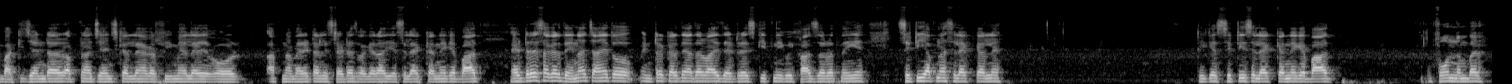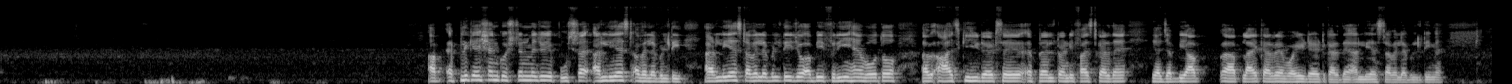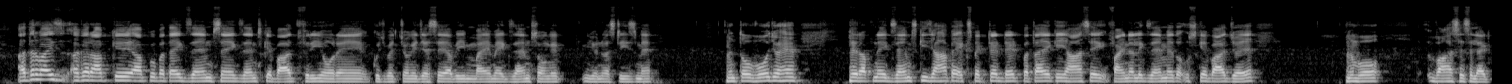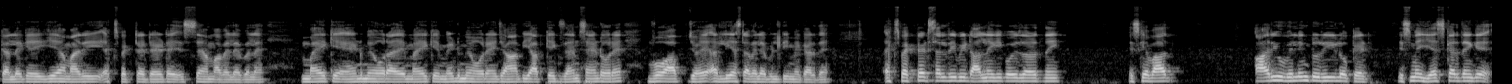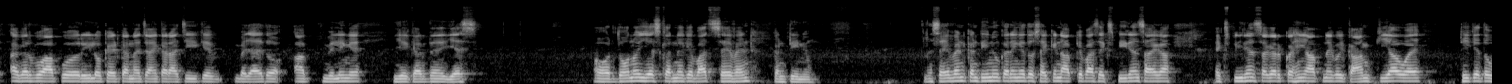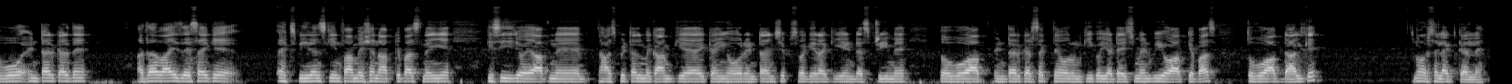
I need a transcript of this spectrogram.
बाकी जेंडर अपना चेंज कर लें, अगर फ़ीमेल है और अपना मैरिटल स्टेटस वगैरह ये सिलेक्ट करने के बाद एड्रेस अगर देना चाहें तो इंटर कर दें अदरवाइज़ एड्रेस की इतनी कोई ख़ास ज़रूरत नहीं है। सिटी अपना सिलेक्ट कर लें। ठीक है सिटी सेलेक्ट करने के बाद फ़ोन नंबर अब एप्लीकेशन क्वेश्चन में जो ये पूछ रहा है अर्लीस्ट अवेलेबिलिटी अर्लीस्ट अवेलेबिलिटी जो अभी फ्री हैं, वो तो अब आज की ही डेट से अप्रैल ट्वेंटी फ़र्स्ट कर दें, या जब भी आप अप्लाई कर रहे हैं, वही डेट कर दें अर्लीस्ट अवेलेबिलिटी में। अदरवाइज़ अगर आपके, आपको पता है एग्ज़ाम्स हैं एग्ज़ाम्स के बाद फ्री हो रहे हैं कुछ बच्चों के, जैसे अभी मई में एग्ज़ाम्स होंगे यूनिवर्सिटीज़ में तो वो जो है फिर अपने एग्ज़ाम्स की जहाँ पे एक्सपेक्टेड डेट पता है कि यहाँ से फ़ाइनल एग्ज़ाम है तो उसके बाद जो है, वो वहाँ से सिलेक्ट कर लें कि ये हमारी एक्सपेक्टेड डेट है, इससे हम अवेलेबल हैं। मई के एंड में हो रहा है, मई के मिड में हो रहे हैं, जहाँ भी आपके एग्ज़ाम्स एंड हो रहे हैं, वो आप जो है अर्लीस्ट अवेलेबिलिटी में कर दें। एक्सपेक्टेड सैलरी भी डालने की कोई ज़रूरत नहीं। इसके बाद are you willing to relocate इसमें येस कर दें कि अगर वो आपको रीलोकेट करना चाहें कराची के बजाय तो आप मिलेंगे ये कर दें येस और दोनों येस करने के बाद save and continue save and continue करेंगे तो सेकंड आपके पास एक्सपीरियंस आएगा। एक्सपीरियंस अगर कहीं आपने कोई काम किया हुआ है, ठीक है तो वो इंटर कर दें। अदरवाइज़ ऐसा है कि एक्सपीरियंस की इन्फॉर्मेशन आपके पास नहीं है। किसी जो है आपने हॉस्पिटल में काम किया है, कहीं और इंटर्नशिप्स वगैरह की है इंडस्ट्री में तो वो आप इंटर कर सकते हैं और उनकी कोई अटैचमेंट भी हो आपके पास तो वो आप डाल के और सेलेक्ट कर लें।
